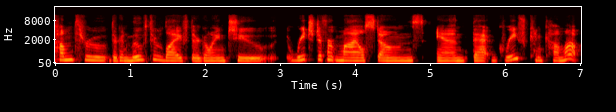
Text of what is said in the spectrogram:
come through they're going to move through life they're going to reach different milestones and that grief can come up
